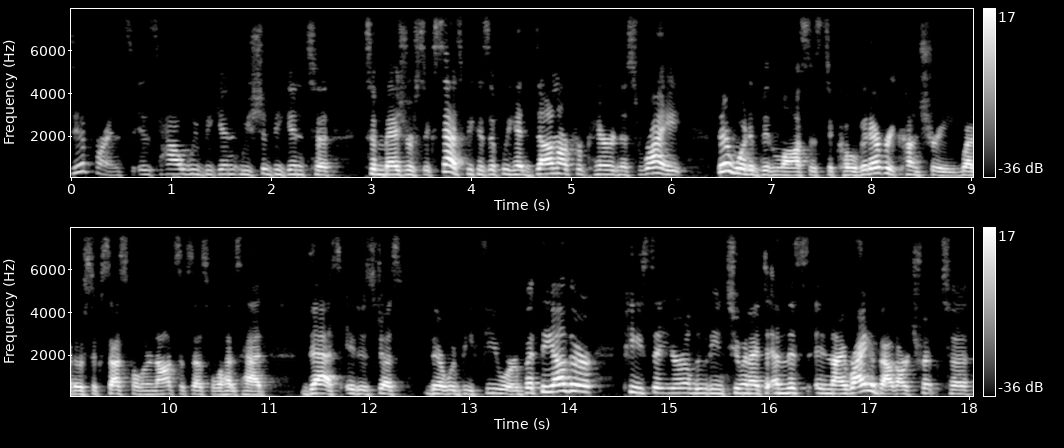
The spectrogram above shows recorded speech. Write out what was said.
difference is how we begin we should begin to to measure success because if we had done our preparedness right, there would have been losses to COVID. Every country, whether successful or not successful, has had deaths. It is just there would be fewer. But the other piece that you're alluding to, and I and this and I write about our trip to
